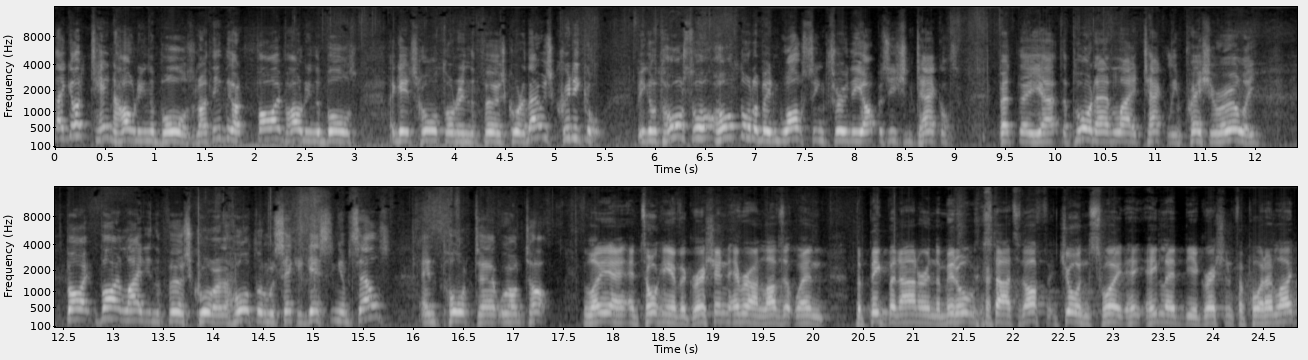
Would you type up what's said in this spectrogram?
they got 10 holding the balls, and I think they got five holding the balls against Hawthorn in the first quarter. That was critical because Hawthorn, Hawthorn have been waltzing through the opposition tackles, but the uh, the Port Adelaide tackling pressure early. By, by late in the first quarter, the Hawthorn were second guessing themselves, and Port uh, were on top. Lee, and talking of aggression, everyone loves it when the big banana in the middle starts it off. Jordon Sweet, he, he led the aggression for Port Adelaide.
